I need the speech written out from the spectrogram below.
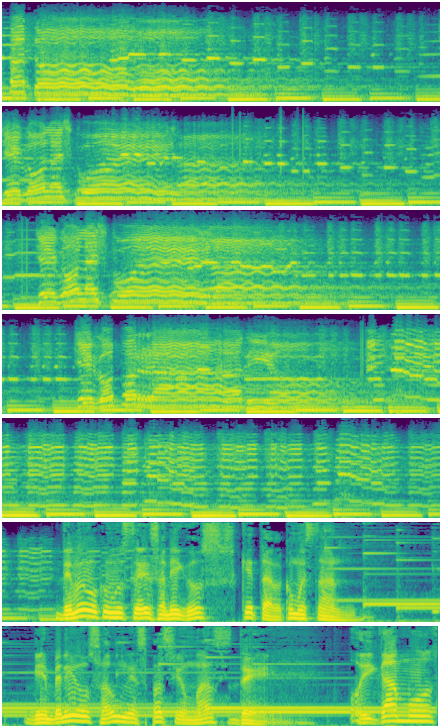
llegó todo. Llegó la escuela. Llegó la escuela. Llegó por radio. De nuevo con ustedes amigos, ¿qué tal? ¿Cómo están? Bienvenidos a un espacio más de... Oigamos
